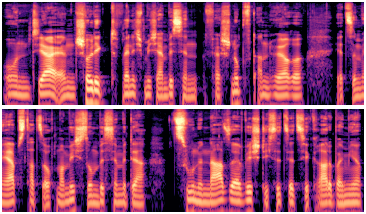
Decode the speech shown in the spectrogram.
Und ja, entschuldigt, wenn ich mich ein bisschen verschnupft anhöre. Jetzt im Herbst hat es auch mal mich so ein bisschen mit der zune Nase erwischt. Ich sitze jetzt hier gerade bei mir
